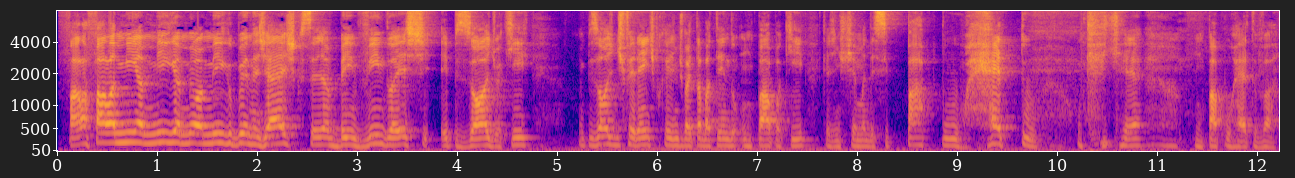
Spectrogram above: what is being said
Fala, fala minha amiga, meu amigo bioenergético, seja bem-vindo a este episódio aqui um episódio diferente porque a gente vai estar tá batendo um papo aqui que a gente chama desse papo reto. O que, que é um papo reto, vá?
